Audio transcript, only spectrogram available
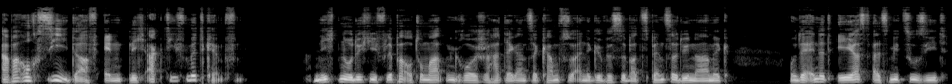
Aber auch sie darf endlich aktiv mitkämpfen. Nicht nur durch die Flipperautomatengeräusche hat der ganze Kampf so eine gewisse Bud Spencer Dynamik und er endet erst als Mitsu sieht,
